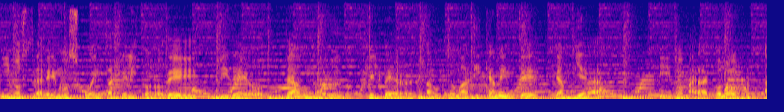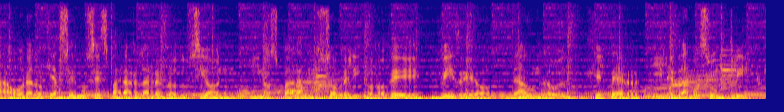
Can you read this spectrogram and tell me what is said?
y nos daremos cuenta que el icono de video, download, helper, automáticamente, cambiará. Y tomará color, ahora lo que hacemos es parar la reproducción, y nos paramos sobre el icono de video, download, helper, y le damos un clic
